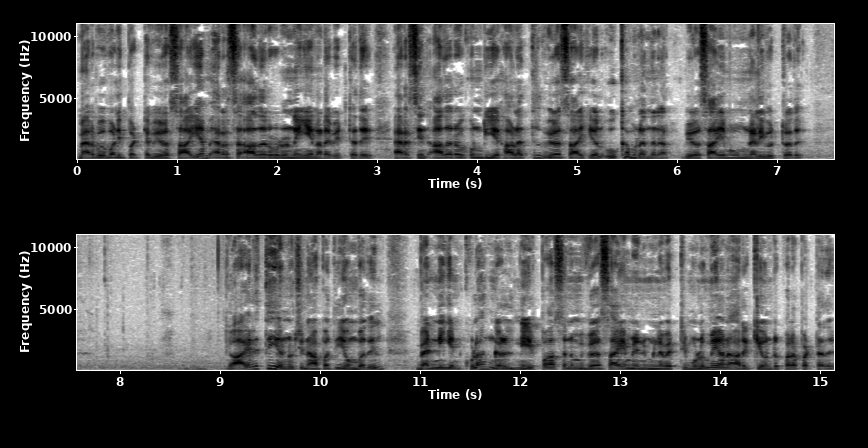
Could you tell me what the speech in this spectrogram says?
மரபு வழிபட்ட விவசாயம் அரசு ஆதரவுடனேயே நடைபெற்றது. அரசின் ஆதரவு கொண்டிய காலத்தில் விவசாயிகள் ஊக்கமிழந்தனர் விவசாயமும் நலிவுற்றது. ஆயிரத்தி எண்ணூற்றி நாற்பத்தி ஒன்பதில் வன்னியின் குளங்கள் நீர்ப்பாசனம் விவசாயம் என்பனவற்றி முழுமையான அறிக்கை ஒன்று பெறப்பட்டது.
